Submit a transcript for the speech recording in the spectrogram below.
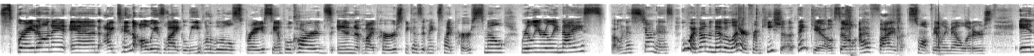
sprayed on it and I tend to always like leave one of the little spray sample cards in my purse because it makes my purse smell really really nice. Bonus Stonus. Ooh, I found another letter from Keisha. Thank you. So I have five Swamp Family Mail letters in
